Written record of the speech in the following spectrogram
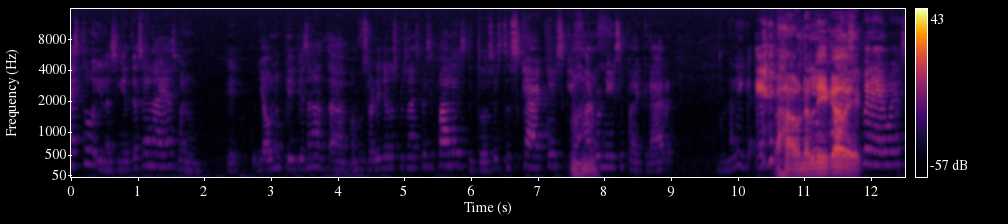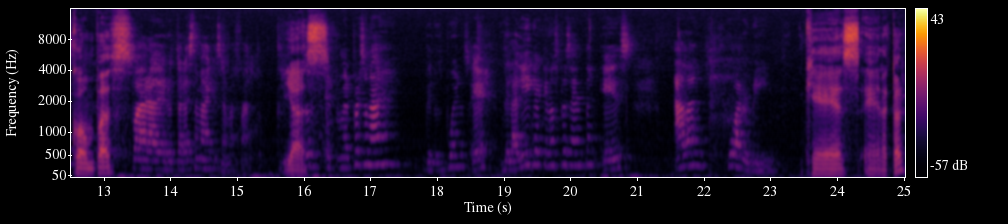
esto y la siguiente escena es, bueno, eh, ya uno empiezan a, a, mostrarle ya los personajes principales de todos estos characters que van a reunirse para crear una liga. Ajá, una liga de superhéroes compas. para derrotar a esta madre que se llama Entonces, el primer personaje de los buenos, eh, de la liga que nos presentan es Alan Quatermain. ¿Qué es eh, el actor?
